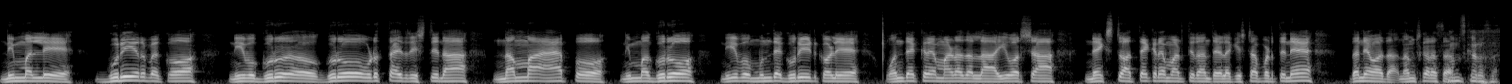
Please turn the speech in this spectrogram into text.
ನಿಮ್ಮಲ್ಲಿ ಗುರಿ ಇರಬೇಕು. ನೀವು ಗುರು ಗುರು ಹುಡುಕ್ತಾ ಇದ್ರಿ ಇಷ್ಟು ದಿನ ನಮ್ಮ ಆ್ಯಪು ನಿಮ್ಮ ಗುರು ನೀವು ಮುಂದೆ ಗುರಿ ಇಟ್ಕೊಳ್ಳಿ. ಒಂದು ಎಕರೆ ಮಾಡೋದಲ್ಲ ಈ ವರ್ಷ ನೆಕ್ಸ್ಟು ಹತ್ತು ಎಕರೆ ಮಾಡ್ತೀರಾ ಅಂತ ಹೇಳಕ್ಕೆ ಇಷ್ಟಪಡ್ತೀನಿ. ಧನ್ಯವಾದ. ನಮಸ್ಕಾರ ಸರ್. ನಮಸ್ಕಾರ ಸರ್.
